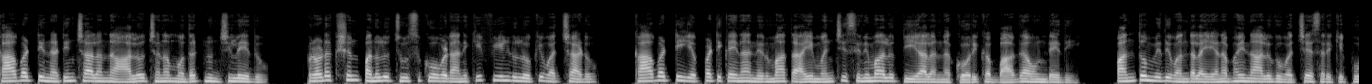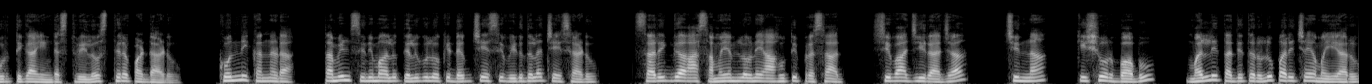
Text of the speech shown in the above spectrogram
కాబట్టి నటించాలన్న ఆలోచన మొదట్నుంచి లేదు. ప్రొడక్షన్ పనులు చూసుకోవడానికి ఫీల్డులోకి వచ్చాడు. కాబట్టి ఎప్పటికైనా నిర్మాత అయి మంచి సినిమాలు తీయాలన్న కోరిక బాగా ఉండేది. పంతొమ్మిది వందల ఎనభై నాలుగు వచ్చేసరికి పూర్తిగా ఇండస్ట్రీలో స్థిరపడ్డాడు. కొన్ని కన్నడ తమిళ్ సినిమాలు తెలుగులోకి డబ్ చేసి విడుదల చేశాడు. సరిగ్గా ఆ సమయంలోనే ఆహుతి ప్రసాద్ శివాజీరాజా చిన్న కిషోర్ బాబు మల్లి తదితరులు పరిచయమయ్యారు.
